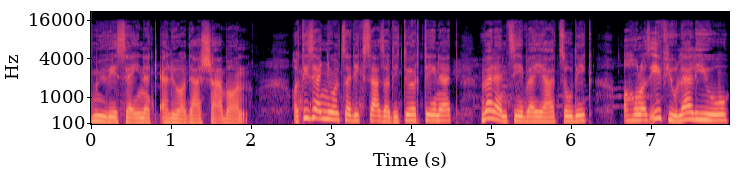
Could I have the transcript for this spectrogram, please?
művészeinek előadásában. A 18. századi történet Velencében játszódik, ahol az ifjú Lelió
